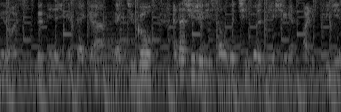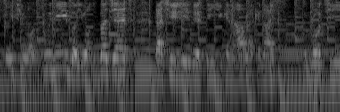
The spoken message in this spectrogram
you know it's the thing that you can take um, take to go. And that's usually some of the cheapest dish you can find in Fiji. So if you're a foodie but you're on a budget, that's usually the thing you can have like a nice roti,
